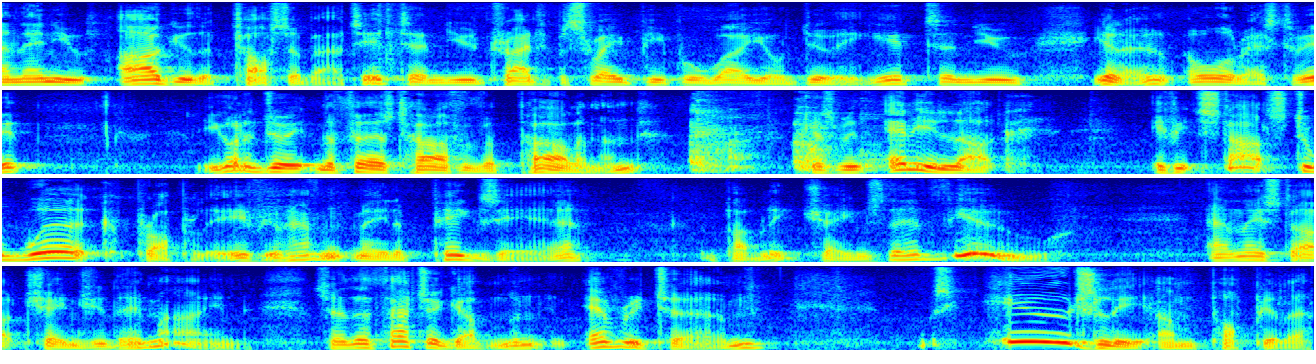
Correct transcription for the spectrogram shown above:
and then you argue the toss about it, and you try to persuade people why you're doing it, and you, you know, all the rest of it. You've got to do it in the first half of a parliament, because with any luck, if it starts to work properly, if you haven't made a pig's ear, the public change their view and they start changing their mind. So the Thatcher government, every term, was hugely unpopular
